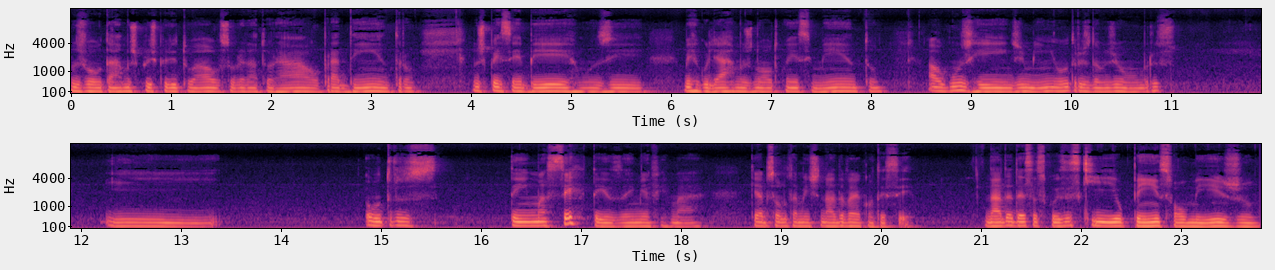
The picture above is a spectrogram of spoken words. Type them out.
nos voltarmos para o espiritual, sobrenatural, para dentro, nos percebermos e mergulharmos no autoconhecimento. Alguns riem de mim, outros dão de ombros. E outros têm uma certeza em me afirmar que absolutamente nada vai acontecer. Nada dessas coisas que eu penso, almejo,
